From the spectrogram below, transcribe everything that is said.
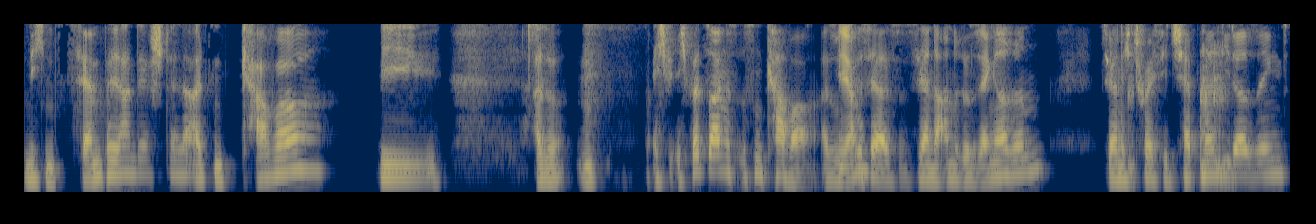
nicht ein Sample an der Stelle als ein Cover? Wie, also, hm, Ich, ich würde sagen, es ist ein Cover. Also Ja? es ist ja, es ist ja eine andere Sängerin. Es ist ja nicht Tracy Chapman, die da singt.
